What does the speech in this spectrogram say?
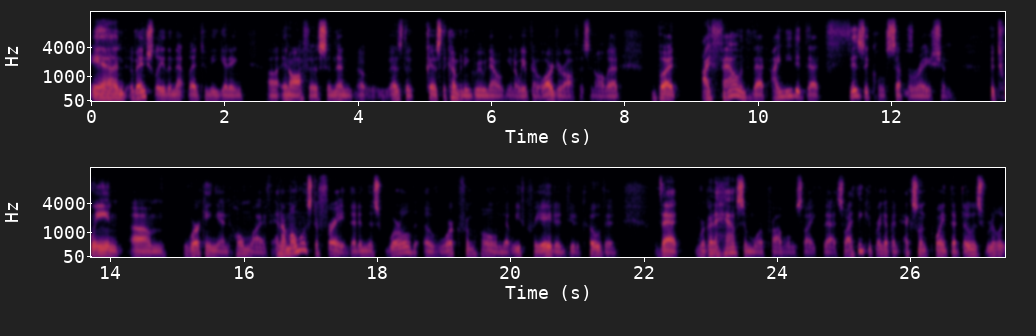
and eventually, then that led to me getting uh, an office, and then uh, as the as the company grew, now you know we've got a larger office and all that. But I found that I needed that physical separation between um, working and home life, and I'm almost afraid that in this world of work from home that we've created due to COVID, that we're going to have some more problems like that. So I think you bring up an excellent point that those really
